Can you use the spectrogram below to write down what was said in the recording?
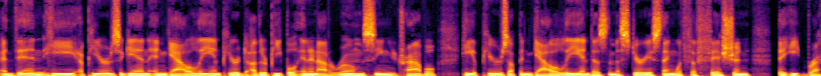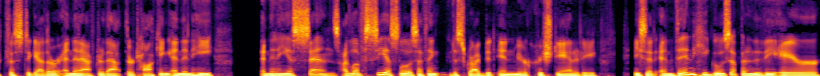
And then he appears again in galilee and appeared to other people in and out of rooms seeing you travel. He appears up in galilee and does the mysterious thing with the fish and they eat breakfast together. And then after that they're talking and then he and then he ascends i love cs lewis i think described it in mere christianity he said and then he goes up into the air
